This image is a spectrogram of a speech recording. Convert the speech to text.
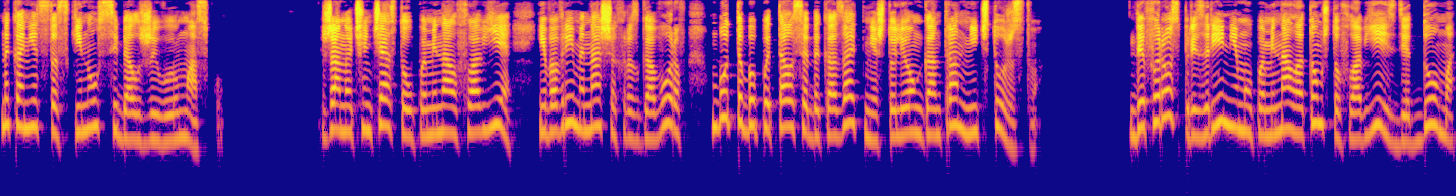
наконец-то скинул с себя лживую маску. Жан очень часто упоминал Флавье, и во время наших разговоров будто бы пытался доказать мне, что Леон Гантран — ничтожество. Деферо с презрением упоминал о том, что Флавье из детдома,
